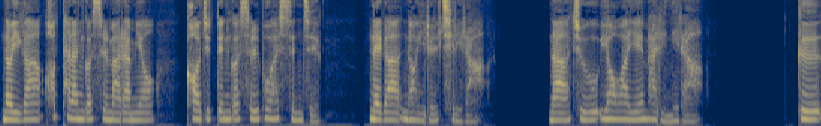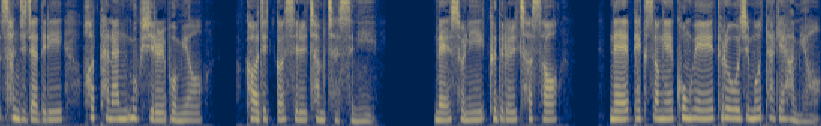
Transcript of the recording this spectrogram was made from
너희가 허탄한 것을 말하며 거짓된 것을 보았은즉 내가 너희를 치리라 나 주 여호와의 말이니라. 그 선지자들이 허탄한 묵시를 보며 거짓 것을 점쳤으니 내 손이 그들을 쳐서 내 백성의 공회에 들어오지 못하게 하며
